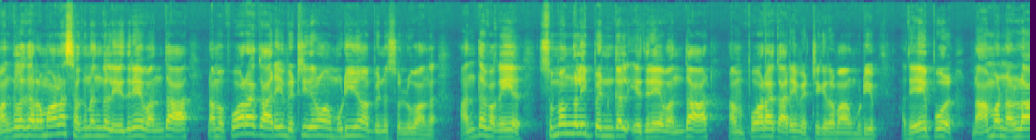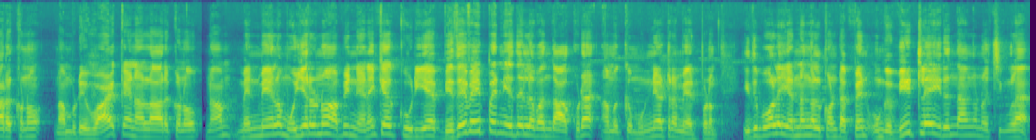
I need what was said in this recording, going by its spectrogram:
மங்களகரமான சகுனங்கள் எதிரே வந்தால் நம்ம போகிற காரியம் வெற்றிகரமாக முடியும் அப்படின்னு சொல்லுவாங்க. அந்த வகையில் சுமங்கலி பெண்கள் எதிரே வந்தால் நம்ம போகிற காரியம் வெற்றிகரமாக முடியும். அதே போல் நாம் நல்லா இருக்கணும் நம்முடைய வாழ்க்கை நல்லா இருக்கணும் நாம் மென்மேலும் முன்னேறணும் அப்படின்னு நினைக்கக்கூடிய விதவை பெண் எதிரில் வந்தால் கூட நமக்கு முன்னேற்றம் ஏற்படும். இதுபோல எண்ணங்கள் கொண்ட பெண் உங்கள் வீட்டிலே இருந்தாங்கன்னு வச்சுங்களேன்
